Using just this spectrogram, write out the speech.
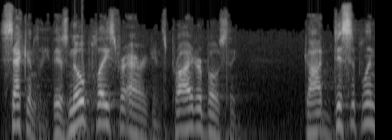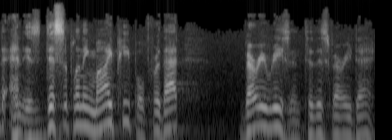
Secondly, there's no place for arrogance, pride, or boasting. God disciplined and is disciplining my people for that very reason to this very day.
